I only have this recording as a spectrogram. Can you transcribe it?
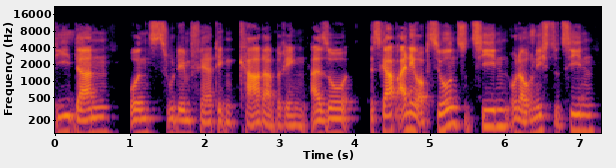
die dann uns zu dem fertigen Kader bringen. Also es gab einige Optionen zu ziehen oder auch nicht zu ziehen.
